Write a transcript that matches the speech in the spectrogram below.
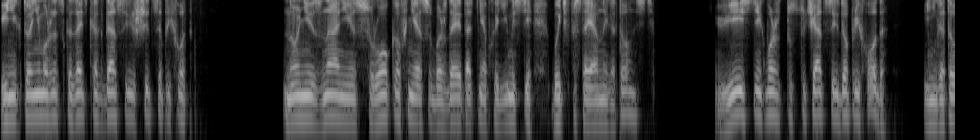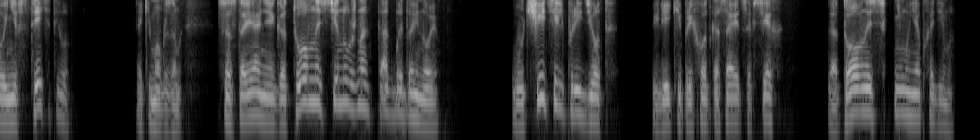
и никто не может сказать, когда совершится приход. Но незнание сроков не освобождает от необходимости быть в постоянной готовности. Вестник может постучаться и до прихода, и не готовый не встретит его. Таким образом, состояние готовности нужно как бы двойное. Учитель придет, великий приход касается всех, готовность к нему необходима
